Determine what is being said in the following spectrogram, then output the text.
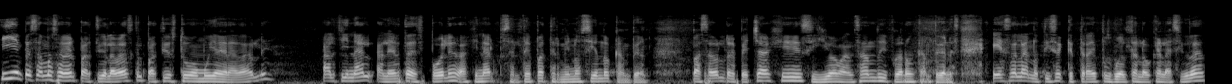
Y empezamos a ver el partido. La verdad es que el partido estuvo muy agradable. Al final, alerta de spoiler, al final pues el Tepa terminó siendo campeón. Pasaron el repechaje, siguió avanzando y fueron campeones. Esa es la noticia que trae pues vuelta loca a la ciudad.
